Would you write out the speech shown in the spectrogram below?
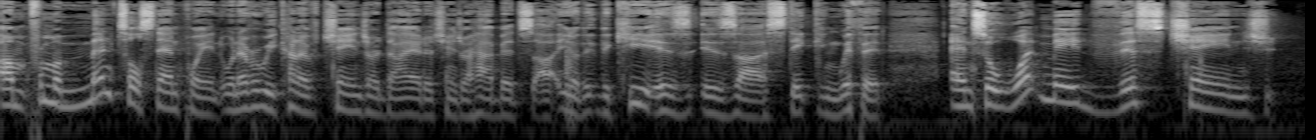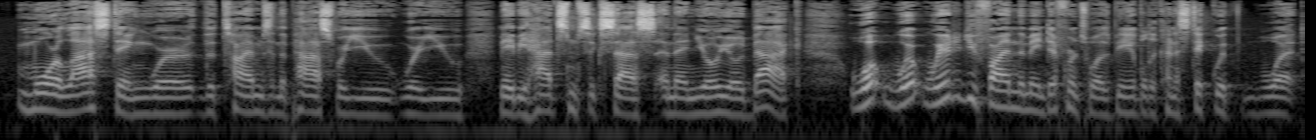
um, from a mental standpoint, whenever we kind of change our diet or change our habits, uh, you know, the, the, key is is uh, staking with it. And so, what made this change more lasting? Were the times in the past where you where you maybe had some success and then yo-yoed back? What, what where did you find the main difference was being able to kind of stick with what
